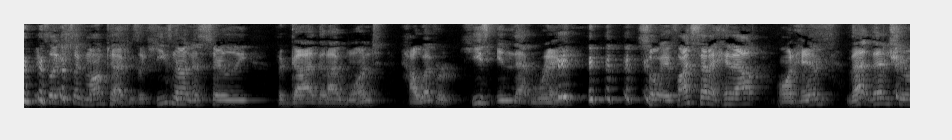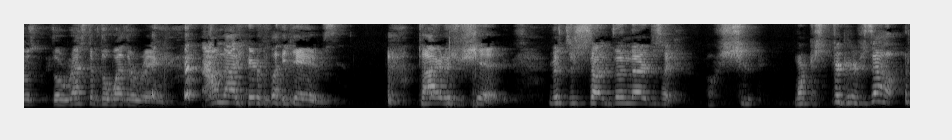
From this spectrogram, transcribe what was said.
It's like it's like mob tactics. Like he's not necessarily the guy that I want. However, he's in that ring. So if I set a hit out on him, that then shows the rest of the weather ring. I'm not here to play games. Tired of shit. Mr. Sun's in there, just like, oh shoot, Marcus figured us out. Uh,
